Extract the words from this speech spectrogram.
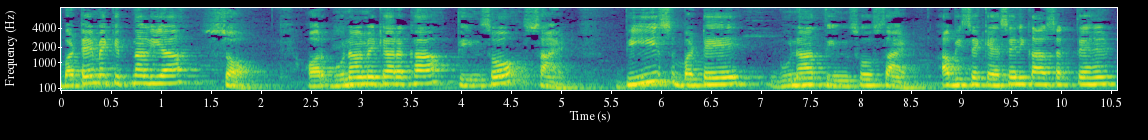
बटे में कितना लिया? सौ। और गुना में क्या रखा? तीन सौ साठ। बीस बटे गुना तीन सौ साठ। अब इसे कैसे निकाल सकते हैं?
